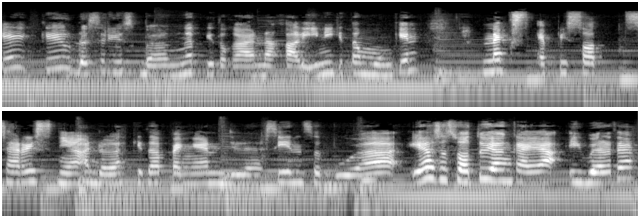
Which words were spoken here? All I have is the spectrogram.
kayak kayak udah serius banget gitu kan. Nah kali ini kita mungkin next episode seriesnya adalah kita pengen jelasin sebuah ya sesuatu yang kayak ibaratnya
